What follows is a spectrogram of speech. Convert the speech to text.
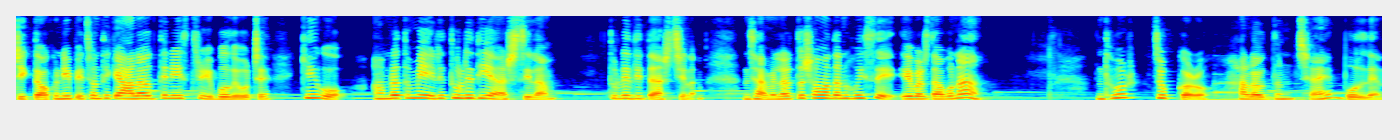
ঠিক তখনই পেছন থেকে আলাউদ্দিনের স্ত্রী বলে ওঠে, কি গো, আমরা তুমি এরে তুলে দিয়ে আসছিলাম, তুলে দিতে আসছিলাম। ঝামেলার তো সমাধান হয়েছে এবার যাব না? ধুর, চুপ করো, আলাউদ্দিন সাহেব বললেন।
